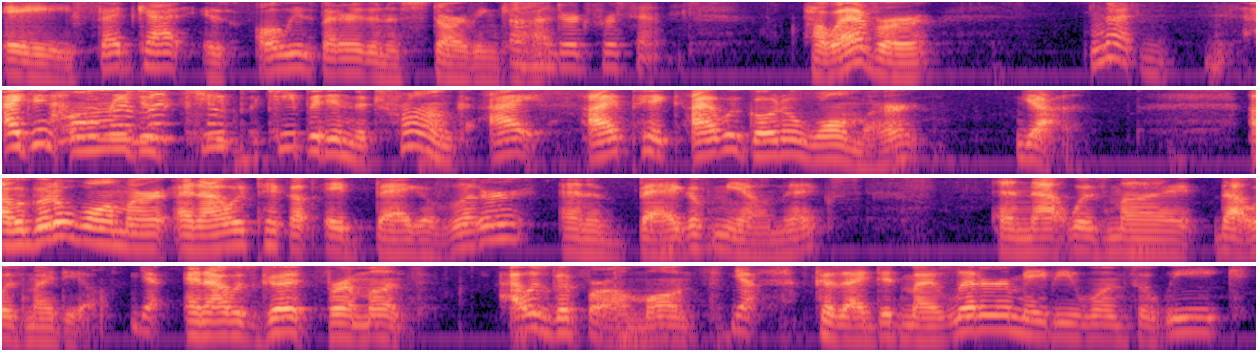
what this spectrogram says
a fed cat is always better than a starving cat. 100% However, not I didn't However, only just keep keep it in the trunk. I I picked. I would go to Walmart. Yeah. I would go to Walmart and I would pick up a bag of litter and a bag of meow mix, and that was my that was my deal. Yeah. And I was good for a month. I was good for a month. Yeah. Because I did my litter maybe once a week.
